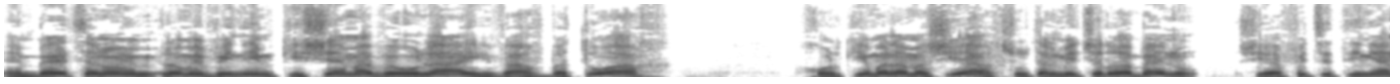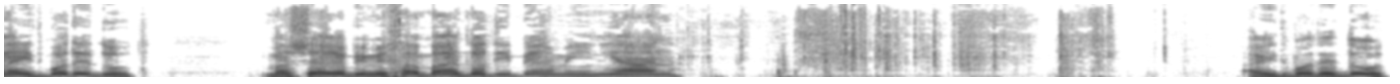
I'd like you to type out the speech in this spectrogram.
הם בעצם לא, לא מבינים כי שמא ואולי, ואף בטוח, חולקים על המשיח, שהוא תלמיד של רבנו, שיפיץ את עניין ההתבודדות, מה שהרבי מחב"ד לא דיבר מעניין ההתבודדות,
